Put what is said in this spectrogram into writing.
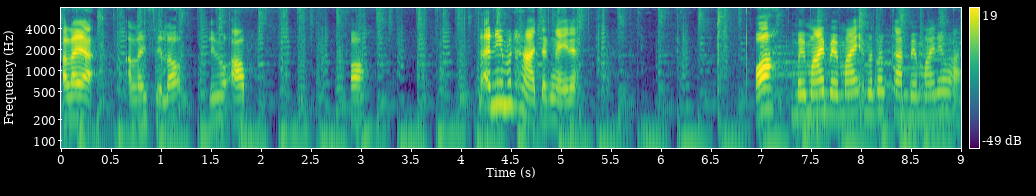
อะไรอะอะไรเสร็จแล้วเลเวลอัพอ๋อแล้วอันนี้มันหาจากไหนเนี่ยอ๋อใบไม้ใบไม้มันต้องการใบไม้ได้ว่ะ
